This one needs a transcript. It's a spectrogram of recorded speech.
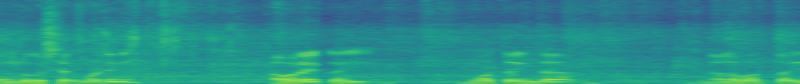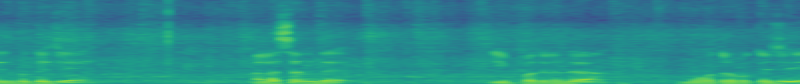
ಎಲ್ರಿಗೂ ಶೇರ್ ಮಾಡಿ. ಅವರೆಕಾಯಿ ಮೂವತ್ತೈದಿಂದ ನಲವತ್ತೈದು ರೂಪಾಯಿ ಕೆ ಜಿ ಅಲಸಂದೆ, ಇಪ್ಪತ್ತರಿಂದ ಮೂವತ್ತು ರೂಪಾಯಿ ಕೆ ಜಿ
